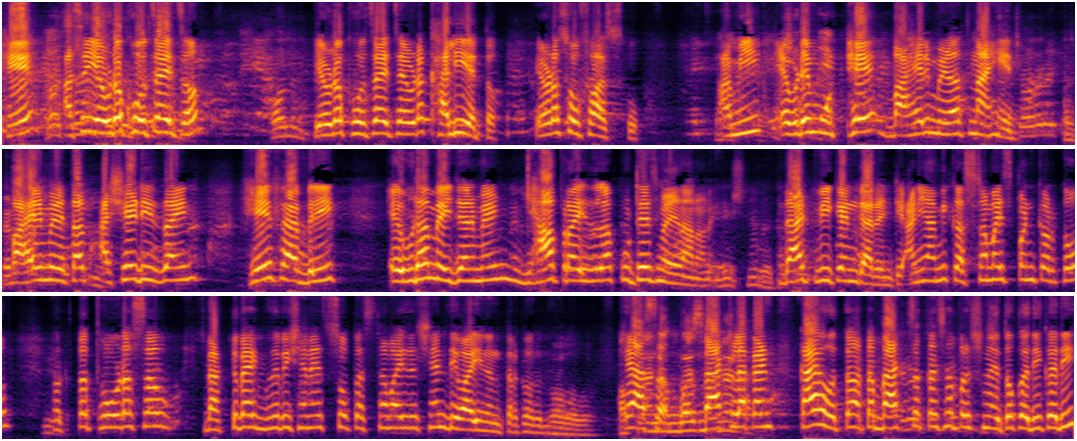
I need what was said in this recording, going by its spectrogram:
हे असं एवढं खोचायचं. एवढं खोचायचं एवढं खाली येतं. एवढा सोफा असतो. आम्ही एवढे मोठे बाहेर मिळत नाहीत. बाहेर मिळतात असे डिझाईन हे फॅब्रिक एवढं मेजरमेंट ह्या प्राइसला कुठेच मिळणार नाही. दॅट वी कॅन गॅरंटी आणि आम्ही कस्टमाइज पण करतो. फक्त थोडस बॅक टू बॅक एक्झिबिशन आहे सो कस्टमायझेशन दिवाळी नंतर करून. हे असं. बॅकला कारण काय होतं आता बॅकचा कसा प्रश्न येतो कधी कधी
